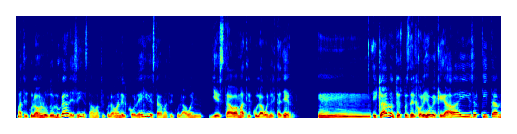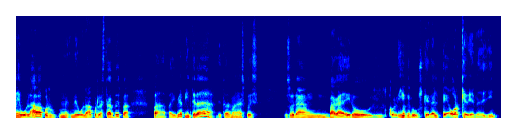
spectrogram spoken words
matriculado en los dos lugares, sí, estaba matriculado en el colegio estaba matriculado en, y estaba matriculado en el taller. Mm, y claro, entonces pues del colegio que quedaba ahí cerquita me volaba por, me, volaba por las tardes para pa, irme a pintar De todas maneras, pues eso era un vagadero, el colegio que me busqué era el peor que había en Medellín.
